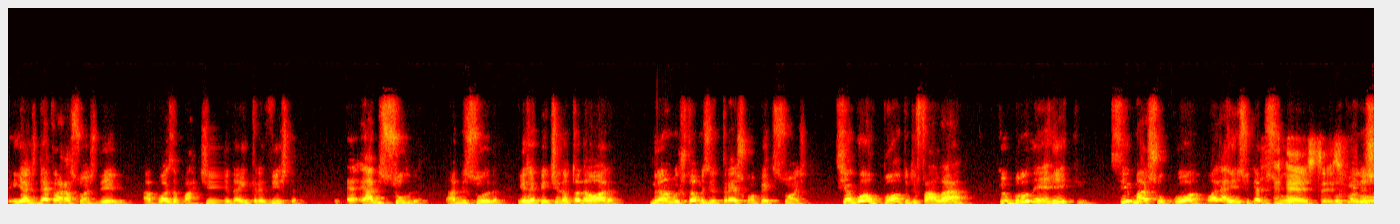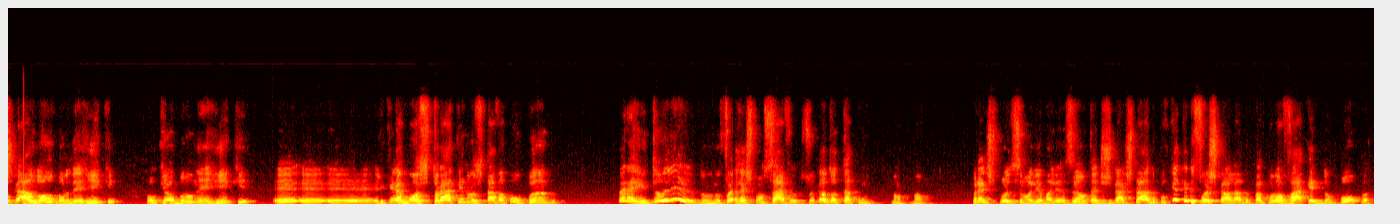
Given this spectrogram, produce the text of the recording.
E as declarações dele, após a partida, a entrevista, é, é absurda, absurda. E repetindo toda hora. Não, estamos em três competições. Chegou ao ponto de falar que o Bruno Henrique se machucou. Olha isso que absurdo. É, isso, isso porque ele louco. escalou o Bruno Henrique, porque o Bruno Henrique é, é, é, ele queria mostrar que não estava poupando. Peraí, então ele não foi responsável? Se o jogador está com uma, uma, predisposição ali a uma lesão, está desgastado, por que, que ele foi escalado? Para provar que ele não poupa?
